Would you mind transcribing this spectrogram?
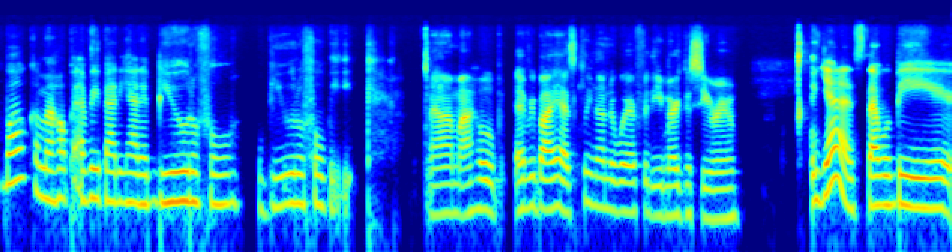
Welcome. I hope everybody had a beautiful, beautiful week. Um, I hope everybody has clean underwear for the emergency room. Yes, that would be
